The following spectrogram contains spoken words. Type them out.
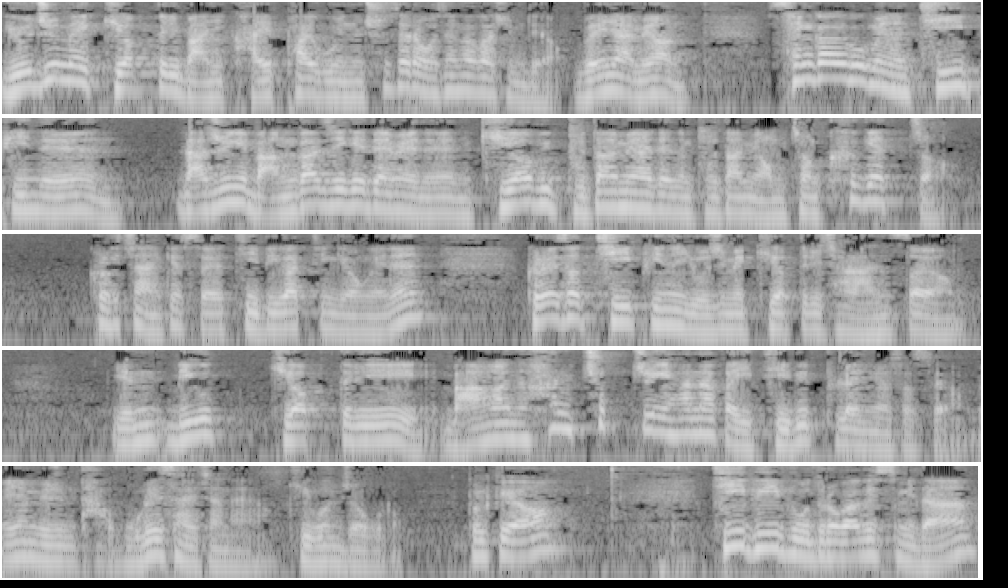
요즘에 기업들이 많이 가입하고 있는 추세라고 생각하시면 돼요. 왜냐하면 생각해보면 DB는 나중에 망가지게 되면은 기업이 부담해야 되는 부담이 엄청 크겠죠. 그렇지 않겠어요? DB 같은 경우에는. 그래서 DB는 요즘에 기업들이 잘 안 써요. 미국 기업들이 망하는 한 축 중에 하나가 이 DB 플랜이었었어요. 왜냐면 요즘 다 오래 살잖아요. 기본적으로. 볼게요. DB 보도록 하겠습니다.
